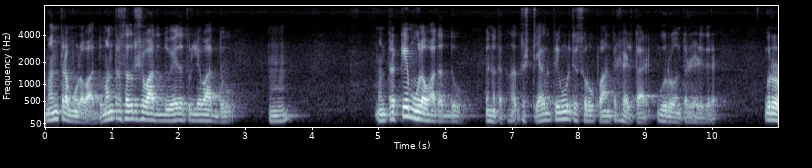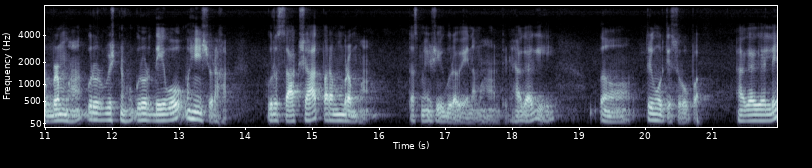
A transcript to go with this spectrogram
ಮಂತ್ರ ಮೂಲವಾದ್ದು ಮಂತ್ರ ಸದೃಶವಾದದ್ದು, ವೇದ ತುಲ್ಯವಾದ್ದು. ಮಂತ್ರಕ್ಕೆ ಮೂಲವಾದದ್ದು ಎನ್ನತಕ್ಕಂಥ ದೃಷ್ಟಿಯಾಗಿ ತ್ರಿಮೂರ್ತಿ ಸ್ವರೂಪ ಅಂತೇಳಿ ಹೇಳ್ತಾರೆ ಗುರು ಅಂತೇಳಿ ಹೇಳಿದರೆ. ಗುರುರ್ ಬ್ರಹ್ಮ, ಗುರುರ್ ವಿಷ್ಣು, ಗುರುರ್ ದೇವೋ ಮಹೇಶ್ವರ ಗುರು ಸಾಕ್ಷಾತ್ ಪರಂ ಬ್ರಹ್ಮ, ತಸ್ಮೈ ಶ್ರೀ ಗುರವೇ ನಮಃ ಅಂತೇಳಿ. ಹಾಗಾಗಿ ತ್ರಿಮೂರ್ತಿ ಸ್ವರೂಪ. ಹಾಗಾಗಿ ಅಲ್ಲಿ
